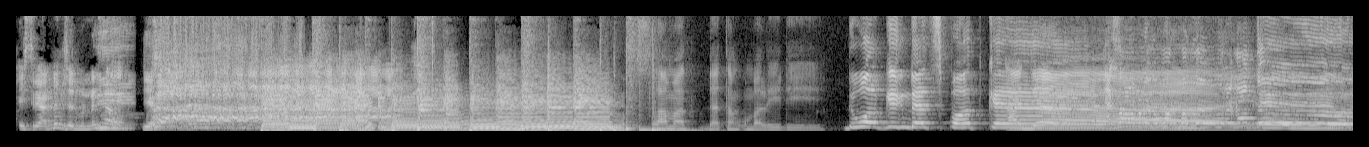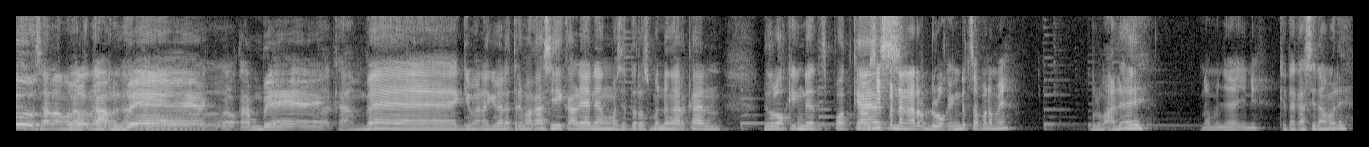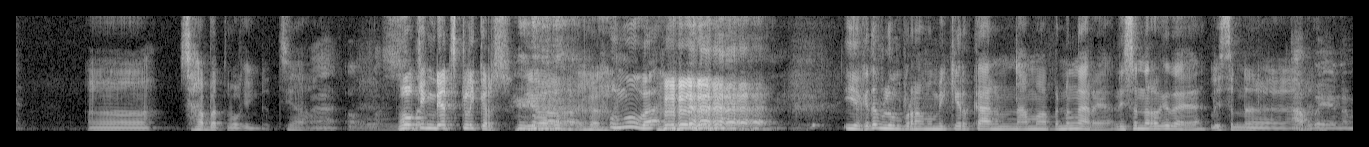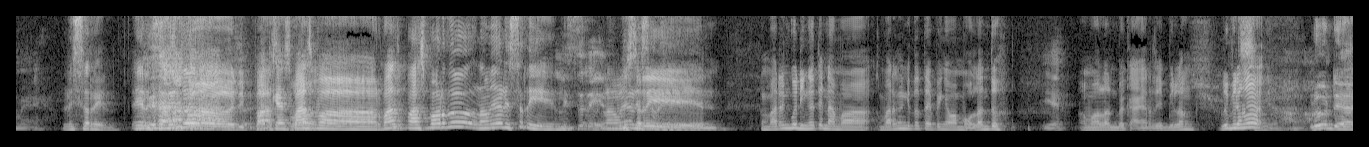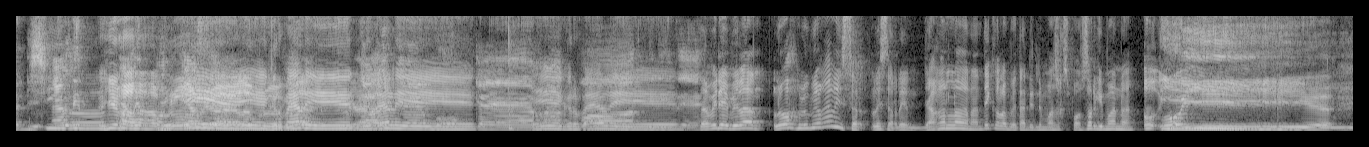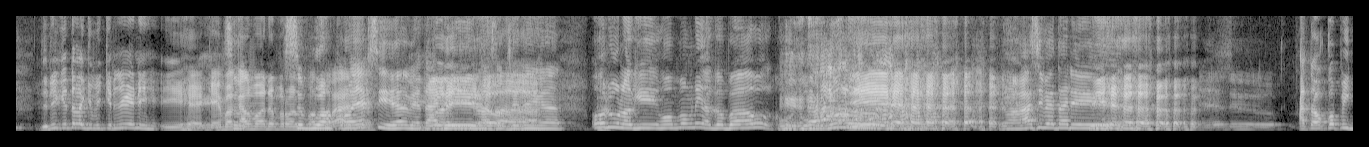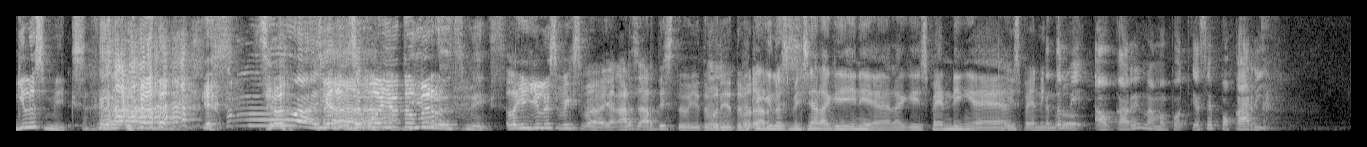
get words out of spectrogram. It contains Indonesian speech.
istri Anda bisa mendengar. Ya. Selamat datang kembali di The Walking Dead Podcast. Anjay. Assalamualaikum warahmatullahi wabarakatuh. Waalaikumsalam Welcome warahmatullahi back. wabarakatuh. Welcome back. Welcome back. Gimana gimana? Terima kasih kalian yang masih terus mendengarkan The Walking Dead Apa Podcast. sih pendengar The Walking Dead siapa namanya? Belum ada eh. Namanya ini. Kita kasih nama deh. eh sahabat Walking Dead. Ya. Walking Dead Clickers. Iya. Ungu, Mbak. iya, kita belum pernah memikirkan nama pendengar ya, listener kita ya. Listener. Apa ya namanya? Listerin. Eh, listerin tuh Oh, di podcast paspor. paspor. Pas paspor tuh namanya listerin. Listerin. Namanya Listerin. Kemarin gue diingetin nama kemarin kan kita taping sama Molan tuh. Iya. Sama Molan BKR dia bilang, "Lu bilangnya Lu udah di elit. Iya, bro. Iya, iya, iya, grup elit, grup Elitnya elit. Iya, grup elit. Tapi dia bilang, lu lu bilangnya lister, listerin. Janganlah nanti kalau betadine masuk sponsor gimana? Oh, Oh, iya. Jadi kita lagi mikir juga nih. Iya, kayak bakal mau ada peran Sebuah sponsor aja. proyeksi ya, tadi Iya. masuk sini kan. Oh, duh lagi ngomong nih agak bau. Kumur-kumur dulu. Iya. Terima kasih Betadi. Atau kopi gilus mix. Semua Sekarang ya. semua YouTuber Gilus mix. lagi gilus mix, Pak. Yang artis-artis tuh, YouTuber-YouTuber Berarti Gilus artis. Mixnya lagi ini ya, lagi spending ya. Lagi spending, Eh, Bro. tapi Aukarin nama podcastnya Pokari.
